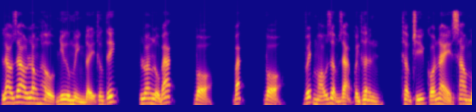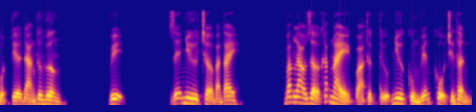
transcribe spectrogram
lao dao long hầu như mình đầy thương tích, loang lổ bác, bỏ bỏ, vết máu rậm rạp quanh thân, thậm chí có này sao một tia đáng thương hương. Vị, dễ như trở bàn tay. Bác lao giờ khắc này quả thực tiệu như cùng viễn cổ chiến thần,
